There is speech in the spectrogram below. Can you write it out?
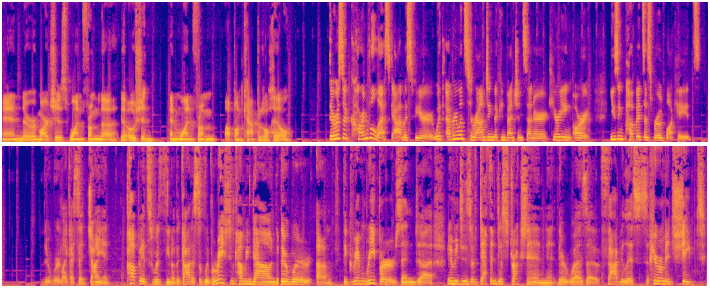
And there were marches, one from the, the ocean and one from up on Capitol Hill. There was a carnivalesque atmosphere with everyone surrounding the convention center carrying art, using puppets as road blockades. There were, like I said, giant puppets with, you know, the goddess of liberation coming down. There were um, the Grim Reapers and uh, images of death and destruction. There was a fabulous pyramid shaped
